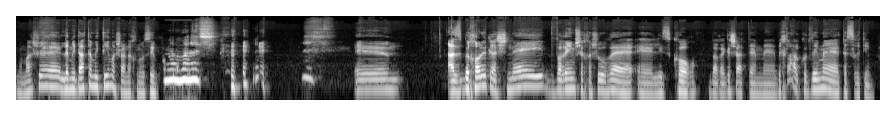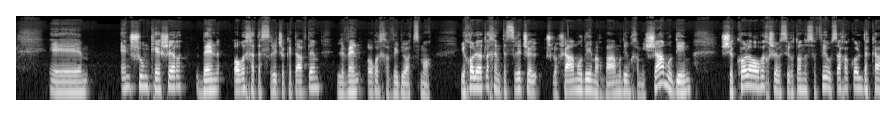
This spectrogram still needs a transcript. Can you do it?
ממש אה, למידת אמיתי מה שאנחנו עושים. ממש. אמ, אז בכל מקרה, שני דברים שחשוב uh, uh, לזכור ברגע שאתם uh, בכלל כותבים uh, תסריטים. Uh, אין שום קשר בין אורך התסריט שכתבתם לבין אורך הוידאו עצמו. יכול להיות לכם תסריט של שלושה עמודים, ארבעה עמודים, חמישה עמודים, שכל האורך של הסרטון הסופי הוא סך הכל דקה.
